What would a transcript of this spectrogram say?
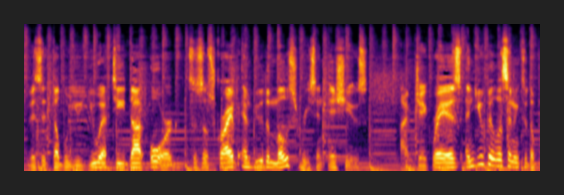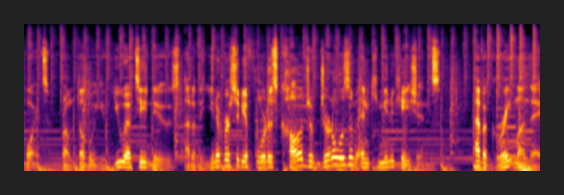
visit WUFT.org to subscribe and view the most recent issues. I'm Jake Reyes, and you've been listening to The Point from WUFT News out of the University of Florida's College of Journalism and Communications. Have a great Monday.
